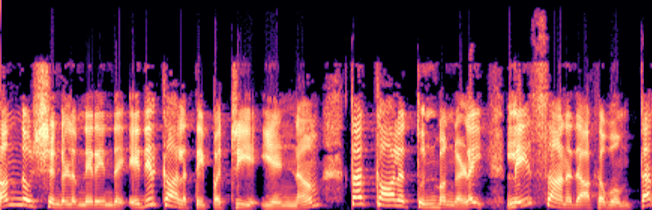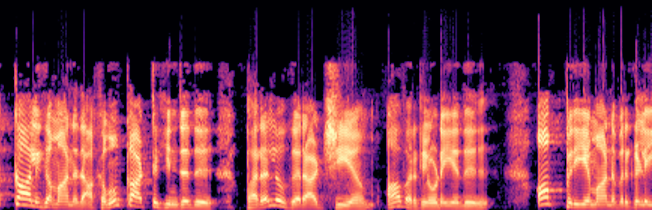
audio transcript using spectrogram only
சந்தோஷங்களும் நிறைந்த எதிர்காலத்தை பற்றிய எண்ணம் தற்கால துன்பங்களை லேசானதாகவும் தற்காலிகமானதாகவும் காட்டுகின்றது. பரலோக ராஜ்யம் அவர்களுடையது. அப்பிரியமானவர்களே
